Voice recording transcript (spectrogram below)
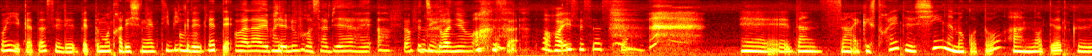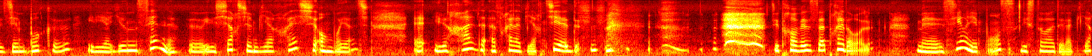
Oui, yukata, c'est le vêtement traditionnel typique de l'été. Voilà, et puis Oui. elle ouvre sa bière et hop, un petit grognement. C'est ça. Oui, c'est ça, c'est ça. Et dans un extrait de Shina Makoto, un auteur que j'aime beaucoup, il y a une scène. euh, il cherche une bière fraîche en voyage et il râle après la bière tiède. J'ai trouvé ça très drôle. Mais si on y pense, l'histoire de la bière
